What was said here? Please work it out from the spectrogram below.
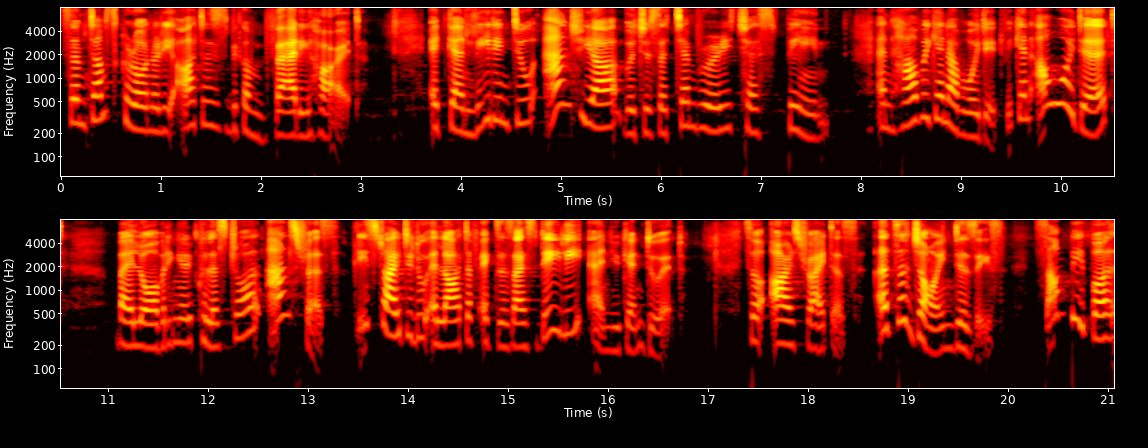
Sometimes coronary arteries become very hard. It can lead into angina, which is a temporary chest pain. And how we can avoid it? We can avoid it by lowering your cholesterol and stress. Please try to do a lot of exercise daily and you can do it. So arthritis, it's a joint disease. Some people,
